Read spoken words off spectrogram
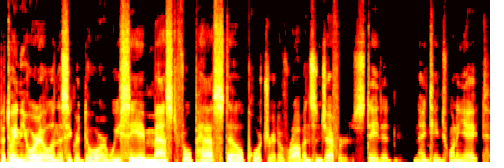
Between the oriel and the secret door, we see a masterful pastel portrait of Robinson Jeffers, dated 1928.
